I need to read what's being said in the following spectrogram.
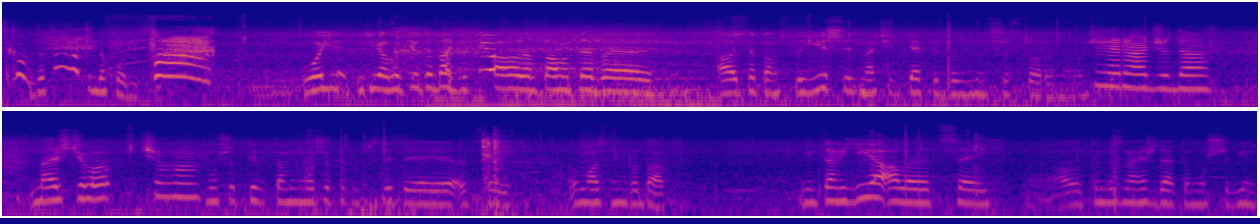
Цікаво, де ти очі знаходиться? Ой, я хотів туди піти, але там у тебе. Але ти там стоїш, і значить я піду в іншу сторону. Не раджу, да. Знаєш чого? Чого? Тому що ти там може пропустити е, цей алмазний грудак. Він там є, але цей. Але ти не знаєш де, тому що він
